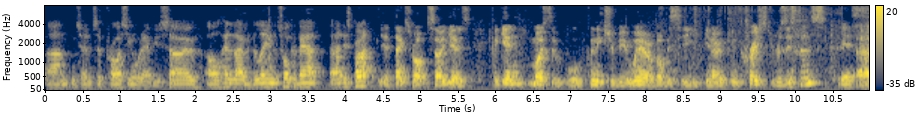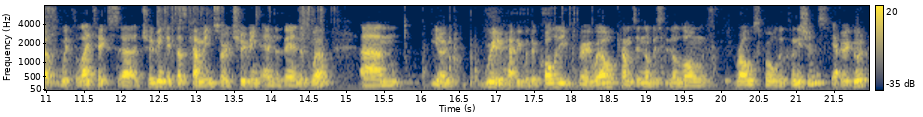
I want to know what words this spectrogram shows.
Um, in terms of pricing or whatever. So I'll hand it over to Liam to talk about uh, this product. Yeah, thanks, Rob. So yes, again, most of all clinics should be aware of obviously, you know, increased resistance Yes. uh, with the latex uh, tubing. It does come in, sorry, tubing and the band as well. Um, you know, really happy with the quality, very well. Comes in obviously the long rolls for all the clinicians, Yep. very good.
